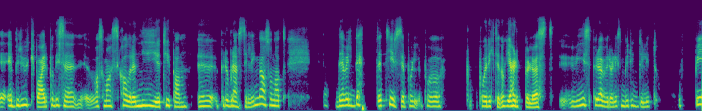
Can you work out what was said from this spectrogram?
er brukbar på disse hva skal man kalle det, nye typene eh, problemstilling. Da, sånn at det er vel dette Tirse på, på, på, riktignok hjelpeløst vis prøver å liksom rydde litt opp i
